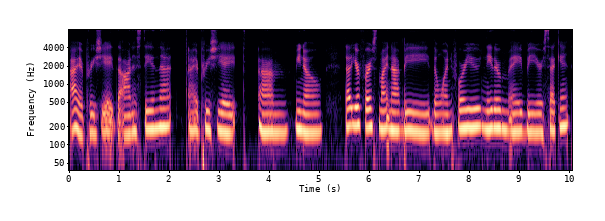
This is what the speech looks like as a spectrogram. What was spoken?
I appreciate the honesty in that. I appreciate um, you know, that your first might not be the one for you, neither may be your second,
